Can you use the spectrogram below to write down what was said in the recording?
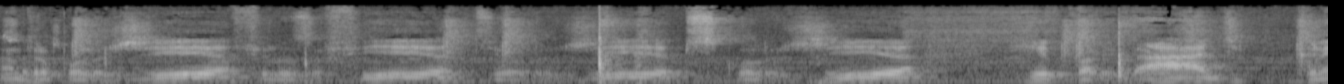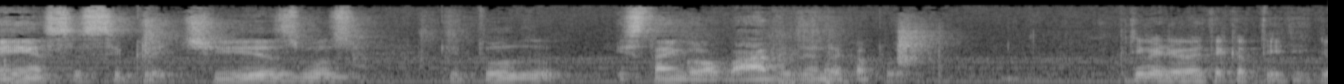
antropologia, filosofia, teologia, psicologia, ritualidade, crenças, secretismos, que tudo está englobado dentro da capoeira. Prima li avete capiti, gli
